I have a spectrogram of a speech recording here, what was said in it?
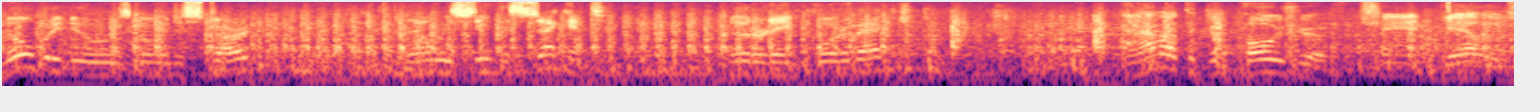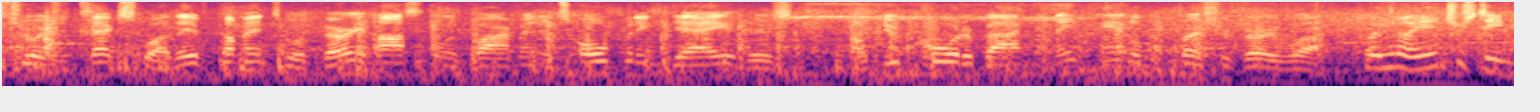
Nobody knew who was going to start. now we've seen the second Notre Dame quarterback, and how about the composure of Chan Gailey's Georgia Tech squad? They've come into a very hostile environment. It's opening day. There's a new quarterback, and they've handled the pressure very well. Well, you know, interesting.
